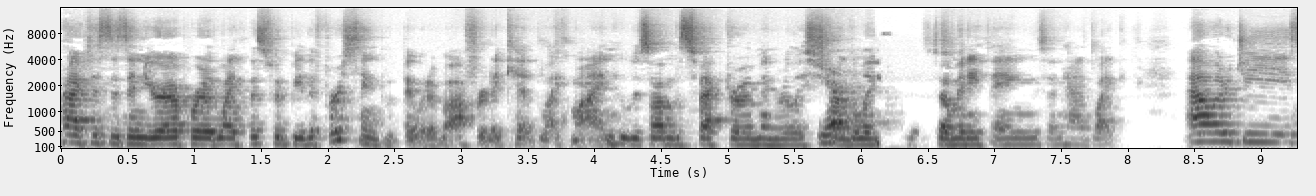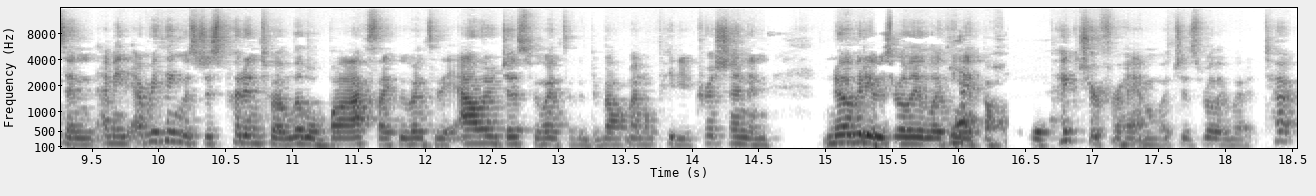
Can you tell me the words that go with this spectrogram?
practices in Europe where like this would be the first thing that they would have offered a kid like mine who was on the spectrum and really struggling yeah. with so many things and had like allergies and I mean everything was just put into a little box like we went to the allergist we went to the developmental pediatrician and nobody was really looking yeah. at the whole picture for him which is really what it took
